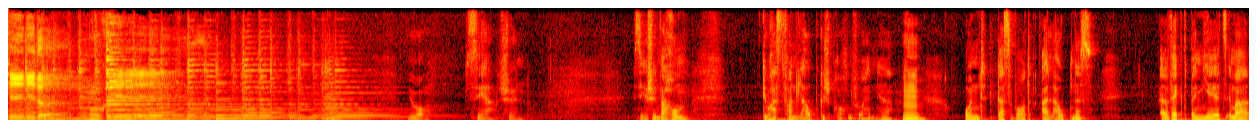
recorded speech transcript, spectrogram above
fini de mourir. Ja, sehr schön. Sehr schön. Warum? Du hast von Laub gesprochen vorhin, ja? Mhm. Und das Wort Erlaubnis erweckt bei mir jetzt immer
